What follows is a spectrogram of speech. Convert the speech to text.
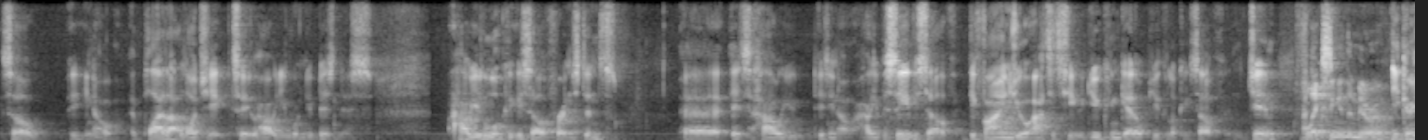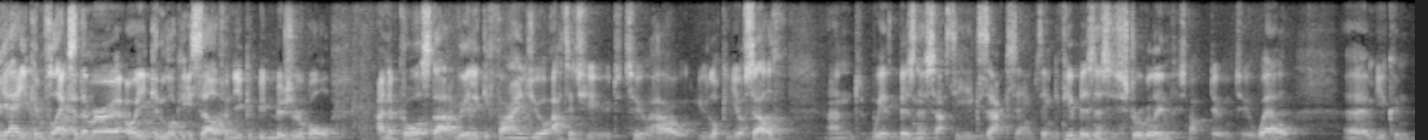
So you know, apply that logic to how you run your business. How you look at yourself, for instance, uh, is how you is, you know how you perceive yourself defines your attitude. You can get up, you can look at yourself in the gym, flexing in the mirror. You can yeah, you can flex in the mirror, or you can look at yourself and you can be miserable. And of course, that really defines your attitude to how you look at yourself and with business, that's the exact same thing. If your business is struggling, if it's not doing too well, um, you can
